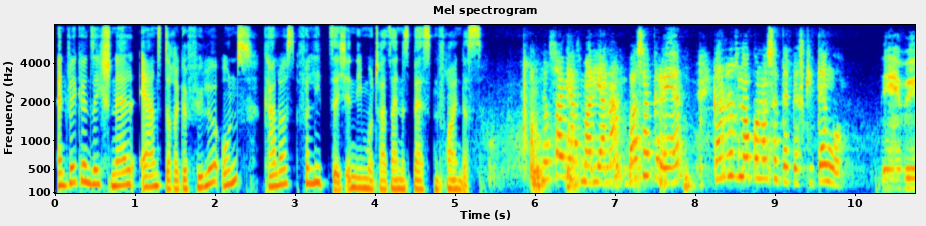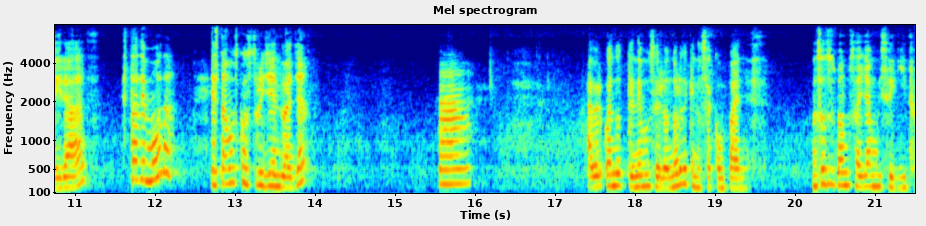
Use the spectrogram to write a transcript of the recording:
entwickeln sich schnell ernstere Gefühle und Carlos verliebt sich in die Mutter seines besten Freundes. ¿No sabías, Mariana? ¿Vas a creer? Carlos no conoce Tequesquitengo. ¿De veras? Está de moda. Estamos construyendo allá. Ah. A ver cuándo tenemos el honor de que nos acompañes. Nosotros vamos allá muy seguido.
